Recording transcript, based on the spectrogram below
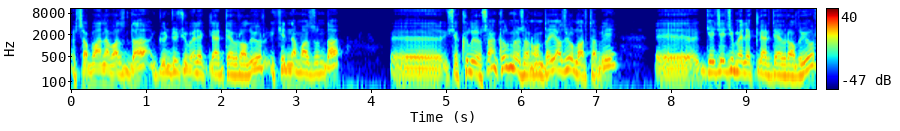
E, sabah namazında gündüzcü melekler devralıyor. İkindi namazında işte kılıyorsan kılmıyorsan onu da yazıyorlar tabi. E, gececi melekler devralıyor.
